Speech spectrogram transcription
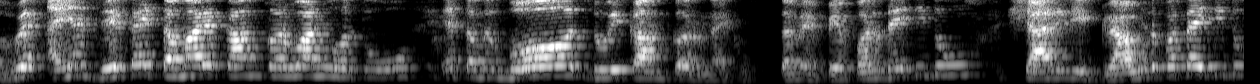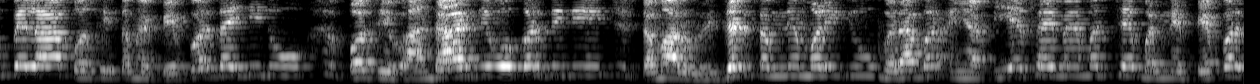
હવે અહીંયા જે કઈ તમારે કામ કરવાનું હતું એ તમે બધું કામ કરી નાખ્યું. તમે પેપર દઈ દીધું, શારીરિક ગ્રાઉન્ડ પતાઈ દીધું પેલા પછી તમે પેપર દઈ દીધું, પછી વાંધાર જેવો કરી દીધી. તમારું રિઝલ્ટ તમને મળી ગયું, બરાબર? અહીંયા પીએસઆઈ માં એમ જ છે, બંને પેપર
